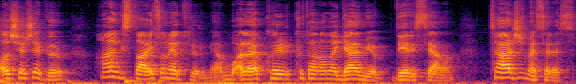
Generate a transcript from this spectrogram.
alışveriş yapıyorum. Hangisi daha iyiyse ona yatırıyorum. Yani bu alaka carrier kötü anlamına gelmiyor diğer hisse almam. Tercih meselesi.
